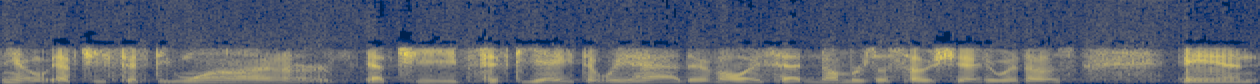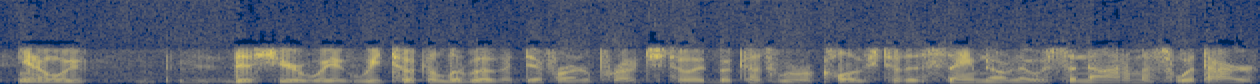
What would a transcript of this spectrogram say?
you know FG51 or FG58 that we had. They've always had numbers associated with those, and you know we this year we we took a little bit of a different approach to it because we were close to the same number that was synonymous with our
